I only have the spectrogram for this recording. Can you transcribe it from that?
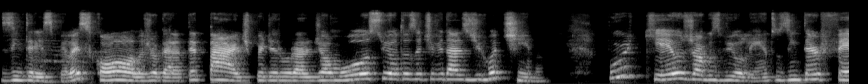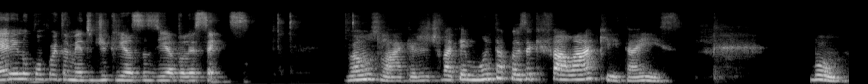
Desinteresse pela escola, jogar até tarde, perder o horário de almoço e outras atividades de rotina. Por que os jogos violentos interferem no comportamento de crianças e adolescentes? Vamos lá, que a gente vai ter muita coisa que falar aqui, Thaís. Bom,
